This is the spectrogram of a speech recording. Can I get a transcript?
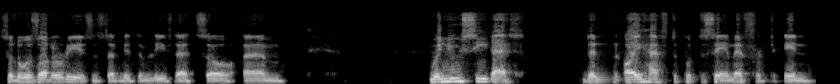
So there was other reasons that made them leave that. So um, when you see that, then I have to put the same effort in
